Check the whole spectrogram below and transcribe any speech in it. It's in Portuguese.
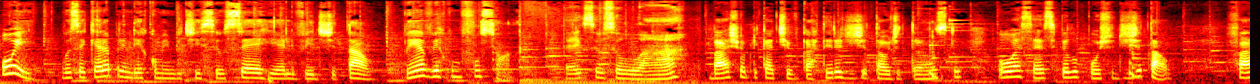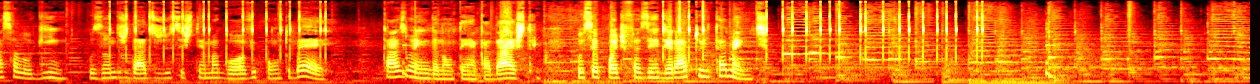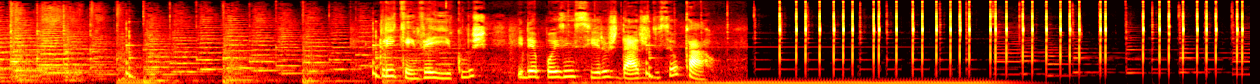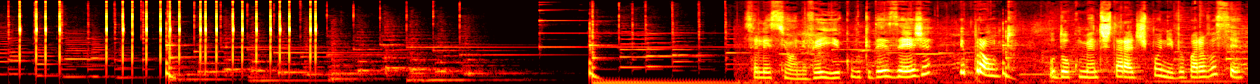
Oi, você quer aprender como emitir seu CRLV digital? Venha ver como funciona. Pegue seu celular, baixe o aplicativo Carteira Digital de Trânsito ou acesse pelo posto digital. Faça login usando os dados do sistema gov.br. Caso ainda não tenha cadastro, você pode fazer gratuitamente. Clique em Veículos e depois insira os dados do seu carro. Selecione o veículo que deseja e pronto! O documento estará disponível para você.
